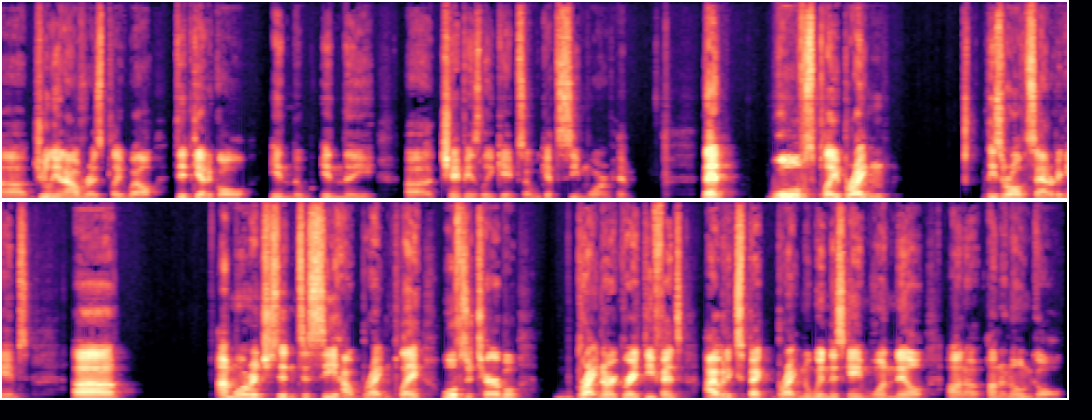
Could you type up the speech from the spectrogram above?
Uh, Julian Alvarez played well. Did get a goal in the in the uh, Champions League game, so we get to see more of him. Then Wolves play Brighton. These are all the Saturday games. Uh, I'm more interested in to see how Brighton play. Wolves are terrible. Brighton are a great defense. I would expect Brighton to win this game 1-0 on a on an own goal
